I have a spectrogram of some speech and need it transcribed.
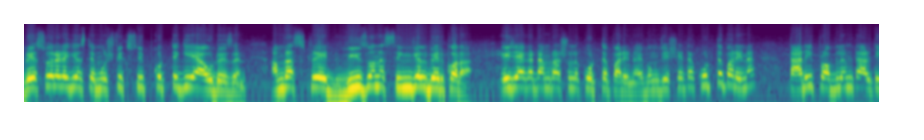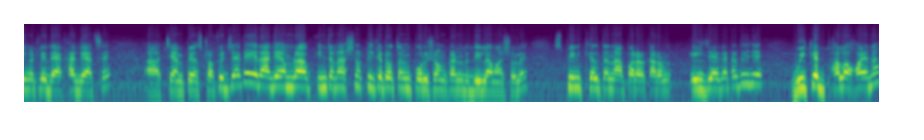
ব্রেসওয়েলের এগেনস্টে মুশফিক সুইপ করতে গিয়ে আউট হয়েছেন আমরা স্ট্রেট ভিজনে সিঙ্গেল বের করা, এই জায়গাটা আমরা আসলে করতে পারি না। এবং যে সেটা করতে পারি না, তারই প্রবলেমটা আলটিমেটলি দেখা গেছে। চ্যাম্পিয়ন্স ট্রফির জায়গায়। এর আগে আমরা ইন্টারন্যাশনাল ক্রিকেটও তো আমি পরিসংখ্যানটা দিলাম আসলে। স্পিন খেলতে না পারার কারণ এই জায়গাটাতে যে উইকেট ভালো হয় না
